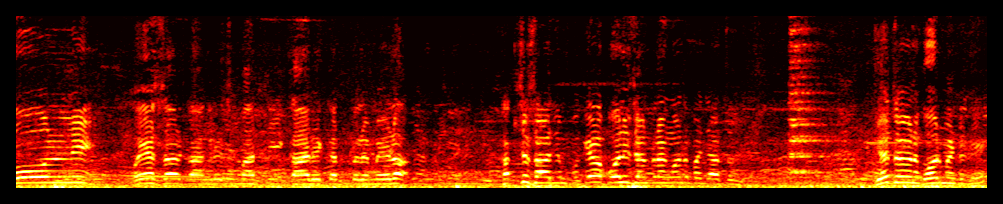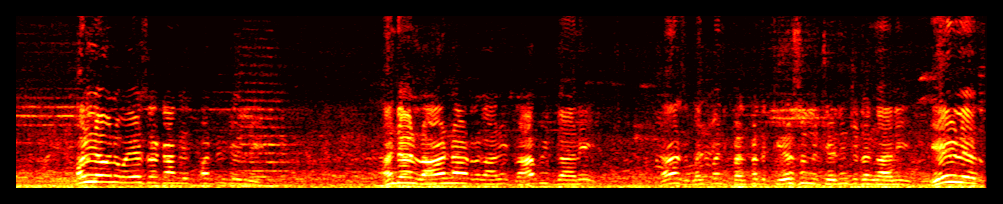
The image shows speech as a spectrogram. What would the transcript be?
ఓన్లీ వైఎస్ఆర్ కాంగ్రెస్ పార్టీ కార్యకర్తల మీద కక్ష సాధింపుకే ఆ పోలీస్ యంత్రాంగం అంతా పనిచేస్తుంది. జీతమైన గవర్నమెంట్కి పనిలో ఉన్న వైఎస్ఆర్ కాంగ్రెస్ పార్టీ చేయాలి అంతేగాని లా అండ్ ఆర్డర్ కానీ ట్రాఫిక్ కానీ మంచి మంచి పెద్ద పెద్ద కేసులను ఛేదించడం కానీ ఏమీ లేదు.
